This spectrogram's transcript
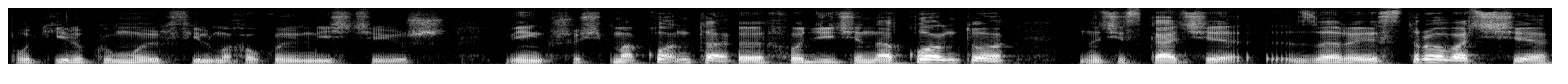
po kilku moich filmach o CoinLiście już większość ma konta. Chodzicie na konto, naciskacie zarejestrować się,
